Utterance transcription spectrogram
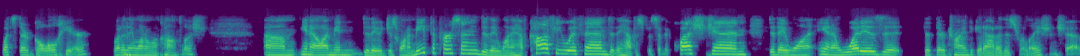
what's their goal here? What do they want to accomplish um, you know i mean do they just want to meet the person? Do they want to have coffee with them? Do they have a specific question? Do they want you know what is it that they're trying to get out of this relationship?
